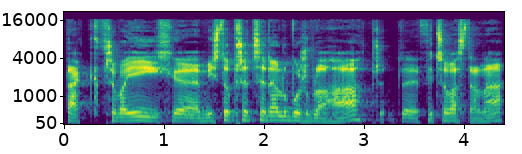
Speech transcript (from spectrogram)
tak třeba jejich eh, místopředseda Luboš Blaha, pře- to je Ficova strana,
